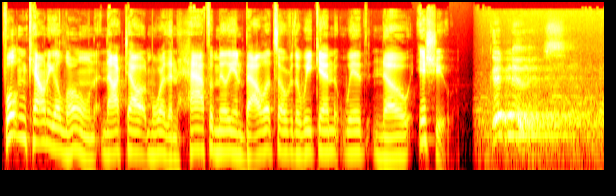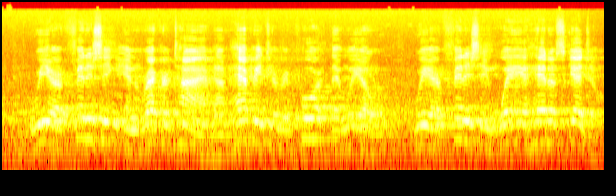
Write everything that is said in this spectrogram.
Fulton County alone knocked out more than half a million ballots over the weekend with no issue. Good news we are finishing in record time. I'm happy to report that we are, we are finishing way ahead of schedule.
